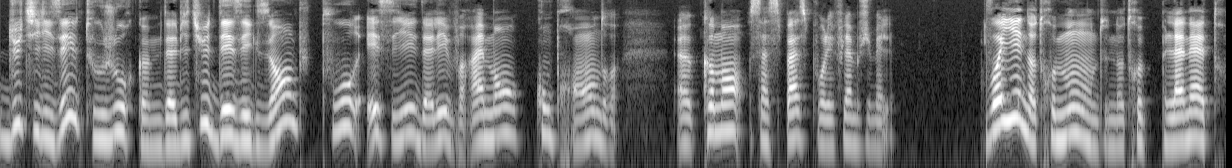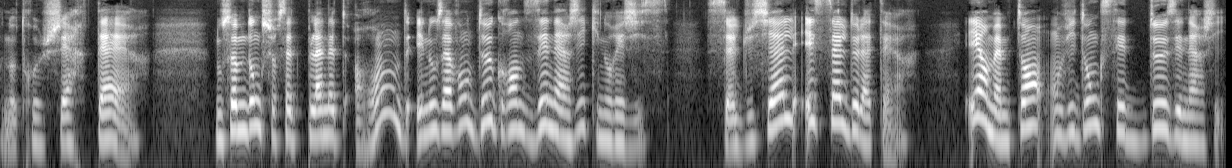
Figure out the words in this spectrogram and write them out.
d'utiliser, toujours comme d'habitude, des exemples pour essayer d'aller vraiment comprendre euh, comment ça se passe pour les flammes jumelles. Voyez notre monde, notre planète, notre chère Terre. Nous sommes donc sur cette planète ronde et nous avons deux grandes énergies qui nous régissent, celle du ciel et celle de la Terre. Et en même temps, on vit donc ces deux énergies.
